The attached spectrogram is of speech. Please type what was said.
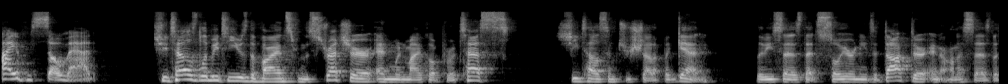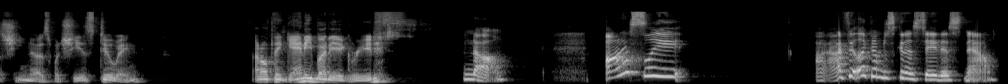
I am so mad. She tells Libby to use the vines from the stretcher, and when Michael protests, she tells him to shut up again. Libby says that Sawyer needs a doctor, and Ana says that she knows what she is doing. I don't think anybody agreed. No. Honestly, I feel like I'm just going to say this now.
